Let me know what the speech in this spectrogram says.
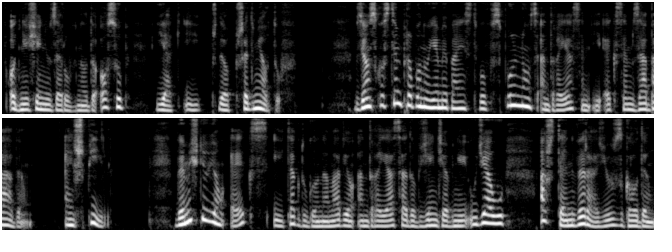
w odniesieniu zarówno do osób, jak i do przedmiotów. W związku z tym proponujemy Państwu wspólną z Andreasem i Eksem zabawę – ein Spiel. Wymyślił ją Ex i tak długo namawiał Andreasa do wzięcia w niej udziału, aż ten wyraził zgodę.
